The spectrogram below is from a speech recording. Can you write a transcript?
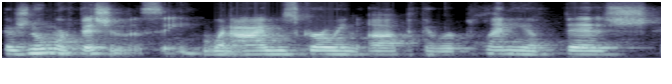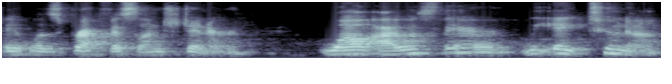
there's no more fish in the sea. When I was growing up, there were plenty of fish. It was breakfast, lunch, dinner. While I was there, we ate tuna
